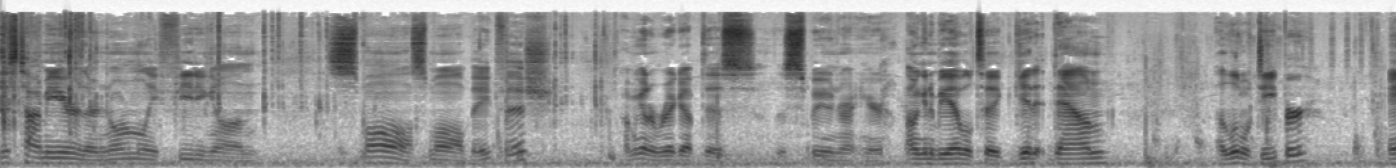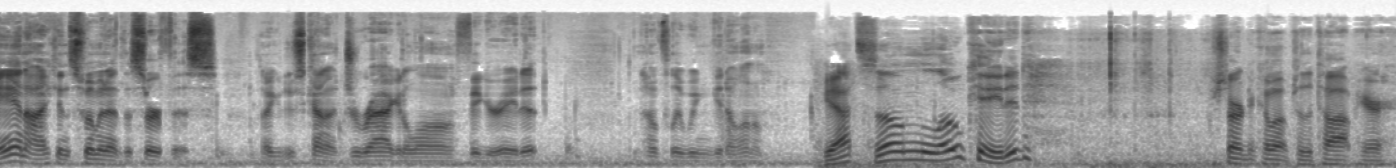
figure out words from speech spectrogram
This time of year, they're normally feeding on small, small bait fish. I'm gonna rig up this, this spoon right here. I'm gonna be able to get it down a little deeper and I can swim it at the surface. I can just kind of drag it along, figure eight it, and hopefully we can get on them. Got some located. starting to come up to the top here.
